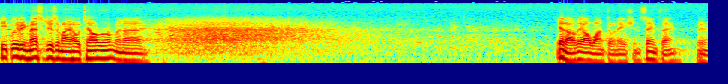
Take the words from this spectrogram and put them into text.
keep leaving messages in my hotel room and uh, you know, they all want donations, same thing. Yeah.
